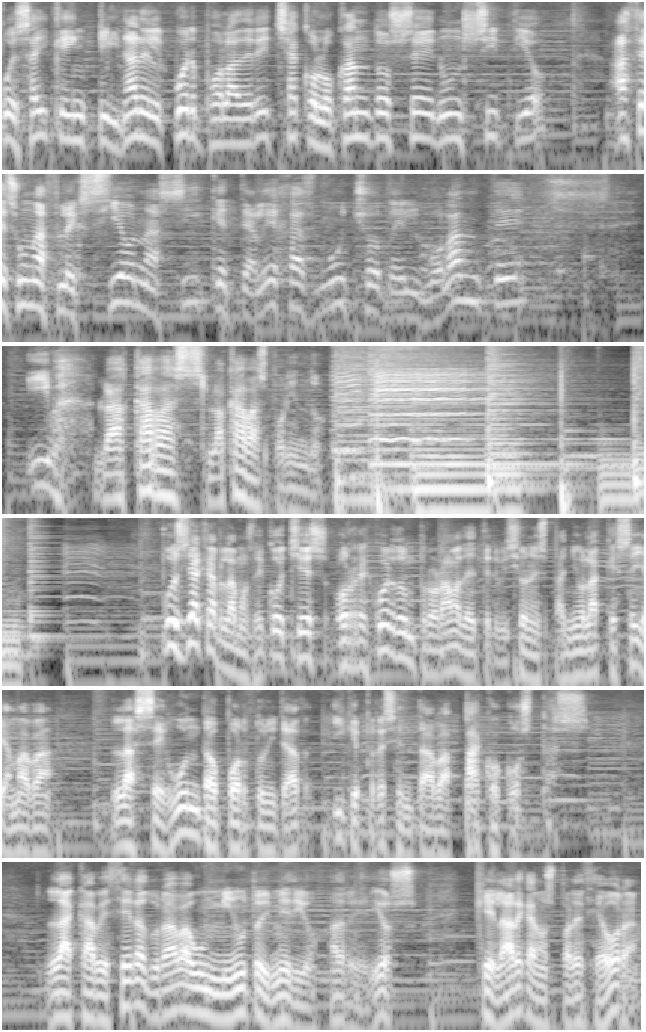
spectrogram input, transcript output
pues hay que inclinar el cuerpo a la derecha colocándose en un sitio, haces una flexión así que te alejas mucho del volante y lo acabas, lo acabas poniendo. Pues ya que hablamos de coches, os recuerdo un programa de televisión española que se llamaba La Segunda Oportunidad y que presentaba Paco Costas. La cabecera duraba un minuto y medio, madre de Dios, qué larga nos parece ahora,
